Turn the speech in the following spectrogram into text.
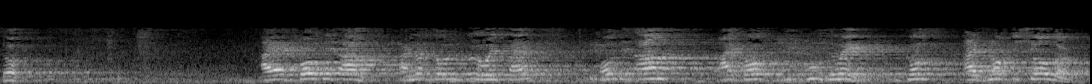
So, I have both his arms. I'm not going to go inside. Both his arms, I go, he pulls away, because I block the shoulder.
